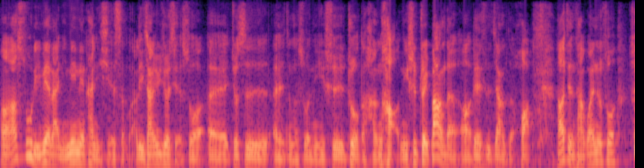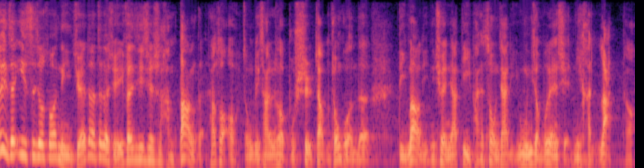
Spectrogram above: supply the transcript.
哦？然后书里面来你念念看你写什么？李昌钰就写说，呃，就是呃怎么说？你是做得很好，你是最棒的哦，类似这样子的话。然后检察官就说，所以这意思就是说，你觉得这个学艺分析师是很棒的？他说，哦，中李昌钰说不是，在我们中国人的。礼貌里，你去人家地盘送人家礼物，你总不能写你很烂哦，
